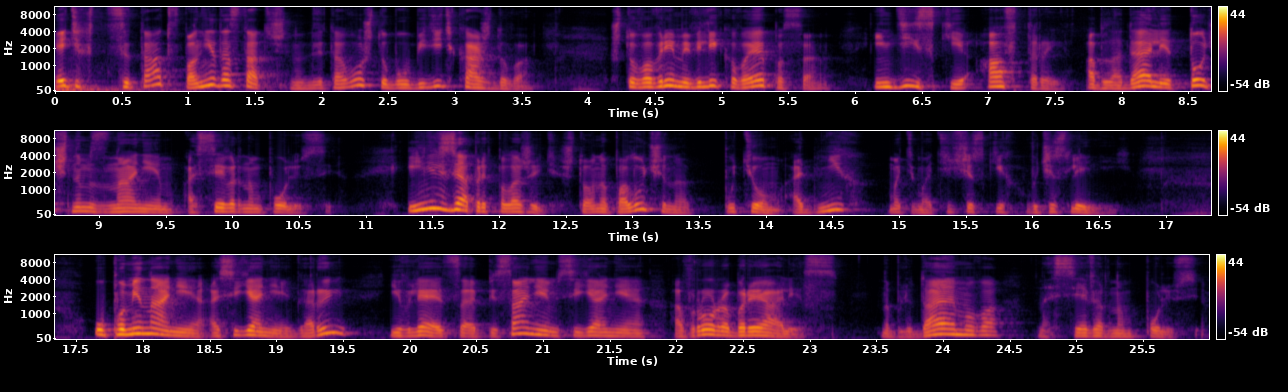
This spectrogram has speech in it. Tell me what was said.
Этих цитат вполне достаточно для того, чтобы убедить каждого, что во время великого эпоса индийские авторы обладали точным знанием о Северном полюсе. И нельзя предположить, что оно получено путем одних математических вычислений. Упоминание о сиянии горы является описанием сияния Аврора Бореалис, наблюдаемого на Северном полюсе.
